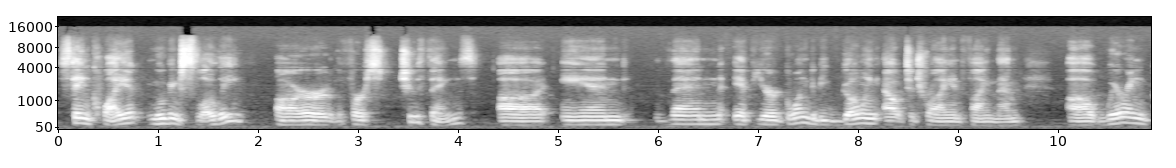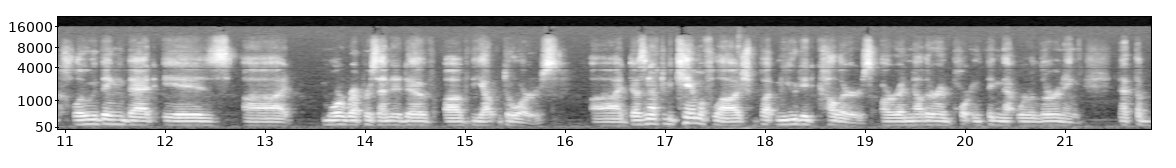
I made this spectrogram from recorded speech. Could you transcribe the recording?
Staying quiet, moving slowly are the first two things. Uh, and then if you're going to be going out to try and find them, uh, wearing clothing that is uh, more representative of the outdoors. Uh, it doesn't have to be camouflage, but muted colors are another important thing that we're learning. That the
